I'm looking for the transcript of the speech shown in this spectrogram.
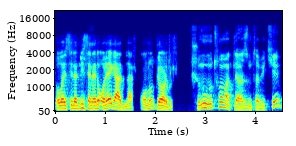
Dolayısıyla bir senede oraya geldiler. Onu gördük. Şunu unutmamak lazım tabii ki.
